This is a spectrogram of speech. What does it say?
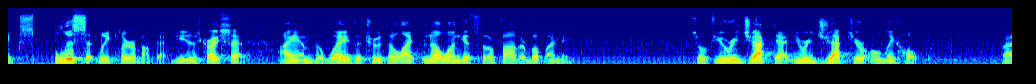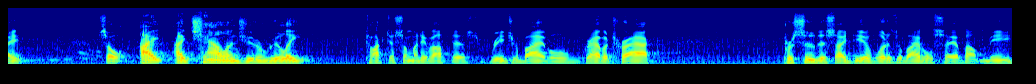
explicitly clear about that. Jesus Christ said, I am the way, the truth, and the life. No one gets to the Father but by me. So if you reject that, you reject your only hope. Right? So I, I challenge you to really talk to somebody about this, read your Bible, grab a track, pursue this idea of what does the Bible say about me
